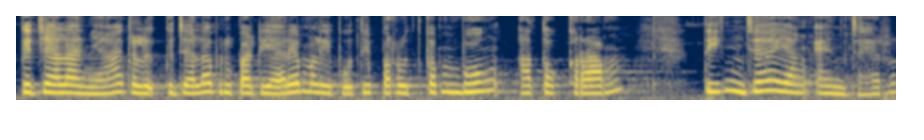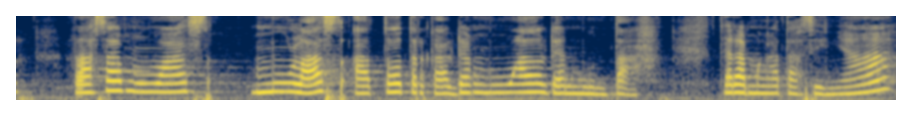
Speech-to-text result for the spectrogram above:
Gejalanya, gejala berupa diare meliputi perut kembung atau kram, tinja yang encer, rasa muas, mulas atau terkadang mual dan muntah. Cara mengatasinya,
